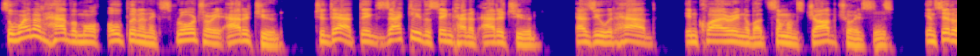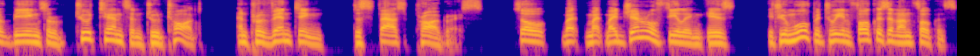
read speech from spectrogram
So why not have a more open and exploratory attitude to that? The exactly the same kind of attitude as you would have inquiring about someone's job choices instead of being sort of too tense and too taut and preventing this fast progress. So my, my, my general feeling is if you move between focus and unfocus,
